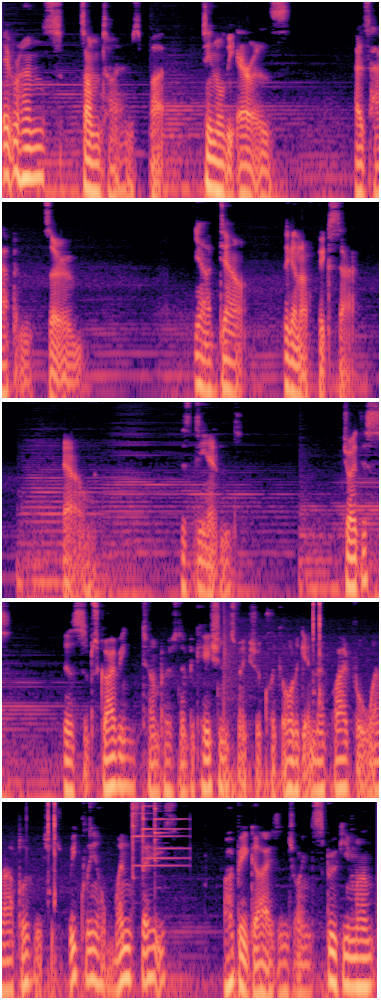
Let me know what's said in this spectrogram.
it runs sometimes, but seen all the errors has happened, so yeah, I doubt they're gonna fix that. Now, this is the end. Enjoy this? Consider subscribing, turn post notifications, make sure to click all to get notified for when I upload, which is weekly on Wednesdays. I hope you guys enjoying Spooky Month.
